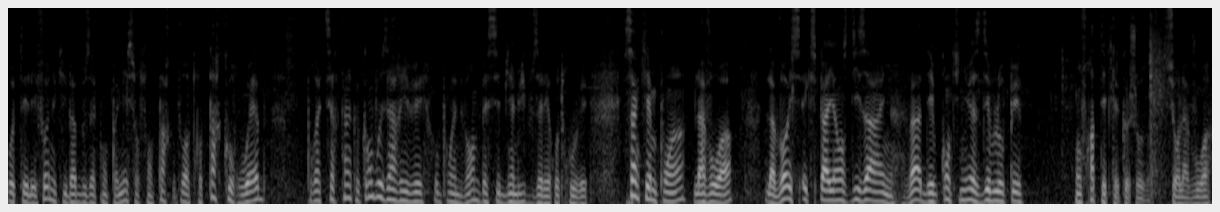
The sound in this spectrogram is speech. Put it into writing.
au téléphone et qui va vous accompagner sur votre parcours web pour être certain que quand vous arrivez au point de vente, ben, c'est bien lui que vous allez retrouver. Cinquième point, la voix. La Voice Experience Design va continuer à se développer on fera peut-être quelque chose sur la voix,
